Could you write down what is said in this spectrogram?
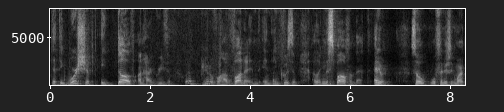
that they worshipped a dove on Har Grizim. What a beautiful Havana in, in, in Kusim. I like the spell from that. Anyway, so we'll finish the Gemara tomorrow.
